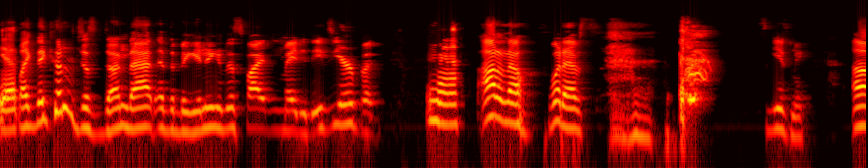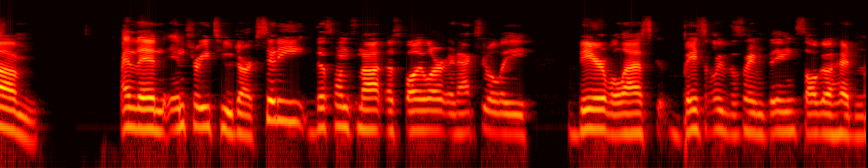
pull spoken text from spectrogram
Yeah. Like they could have just done that at the beginning of this fight and made it easier, but Nah. I don't know. Whatevs. Excuse me. Um, and then entry to Dark City. This one's not a spoiler, and actually, Veer will ask basically the same thing. So I'll go ahead and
